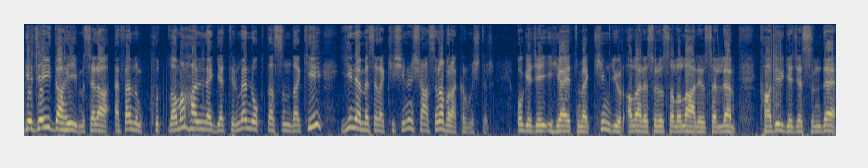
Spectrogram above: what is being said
geceyi dahi mesela efendim kutlama haline getirme noktasındaki yine mesela kişinin şahsına bırakılmıştır o geceyi ihya etmek kim diyor Allah Resulü sallallahu aleyhi ve sellem Kadir gecesinde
